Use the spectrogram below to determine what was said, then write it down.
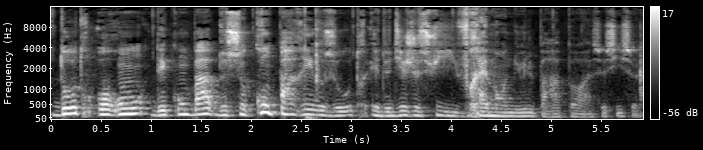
D'autres auront des combats de se comparer aux autres et de dire je suis vraiment nul par rapport à ceci, cela.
